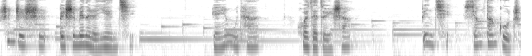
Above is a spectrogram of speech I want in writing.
甚至是被身边的人厌弃。原因无他，坏在嘴上，并且相当固执，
